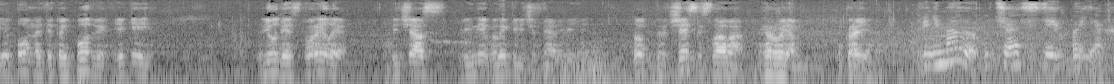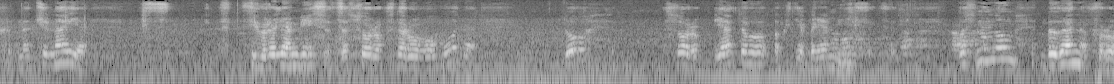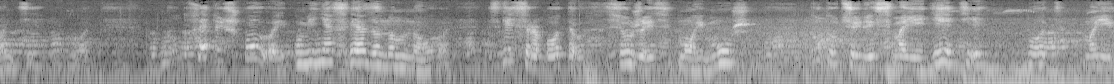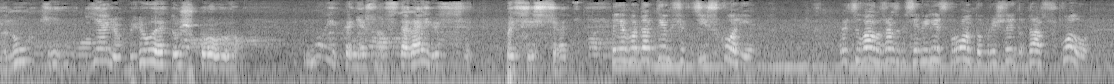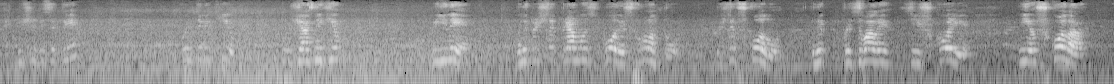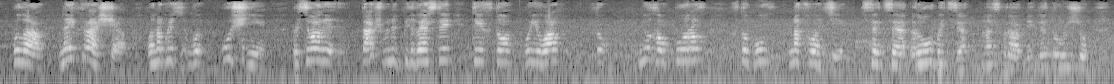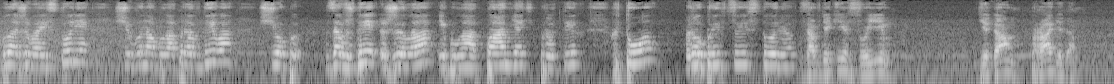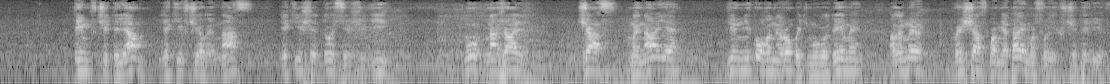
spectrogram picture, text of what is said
і помнити той подвиг, який люди створили під час війни, Великої вітчизняній війні. Тобто честь і слава героям України. принимала участие в боях, начиная с февраля месяца 42 года до 45 октября месяца. В основном была на фронте. Вот. Ну, с этой школой у меня связано много. Здесь работал всю жизнь мой муж, тут учились мои дети, вот, мои внуки. Я люблю эту школу. Ну и, конечно, стараюсь посещать. Я горда тим, що в цій школі працювали зразу після війни з фронту, прийшли до нас в школу більше десяти фронтовиків, учасників війни. Вони прийшли прямо з бою, з фронту, прийшли в школу. Вони працювали в цій школі, і школа була найкраща. Вона прац- учні працювали так, щоб не підвести тих, хто воював, хто нюхав порох, хто був на фронті. Все це робиться насправді для того, щоб була жива історія, щоб вона була правдива, щоб завжди жила і була пам'ять про тих, хто робив цю історію. завдяки своїм дідам, прадідам, тим вчителям, які вчили нас, які ще досі живі. Ну, на жаль, час минає, він нікого не робить молодими, але ми весь час пам'ятаємо своїх вчителів.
